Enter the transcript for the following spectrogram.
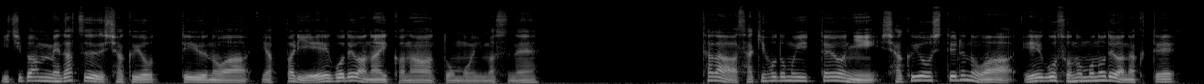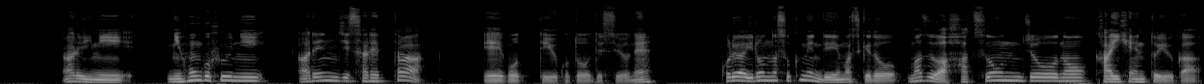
一番目立つ借用っていうのはやっぱり英語ではないかなと思いますね。ただ先ほども言ったように借用してるのは英語そのものではなくてある意味日本語風にアレンジされた英語っていうことですよね。これはいろんな側面で言えますけど、まずは発音上の改変というか、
